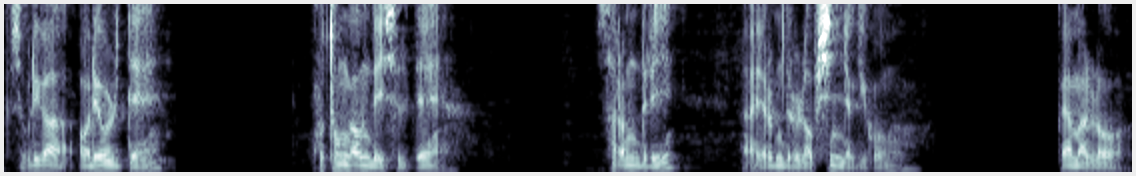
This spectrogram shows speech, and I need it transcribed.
그래서 우리가 어려울 때 고통 가운데 있을 때 사람들이 아, 여러분들을 업신여기고 그야말로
